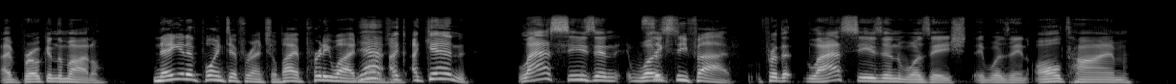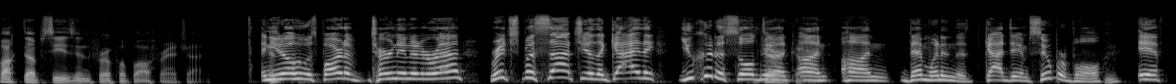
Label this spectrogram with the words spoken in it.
I've broken the model. Negative point differential by a pretty wide Yeah. margin. I, again, last season was 65. for the last season was a it was an all time fucked up season for a football franchise. And you know who was part of turning it around? Rich Bisaccia, the guy that you could have sold me on, on on them winning the goddamn Super Bowl Hmm. if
